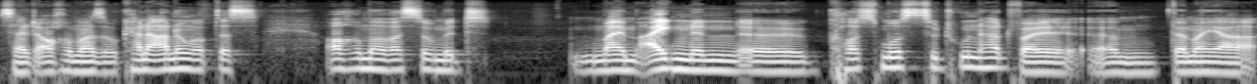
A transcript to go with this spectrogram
Ist halt auch immer so, keine Ahnung, ob das auch immer was so mit meinem eigenen äh, Kosmos zu tun hat, weil ähm, wenn man ja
